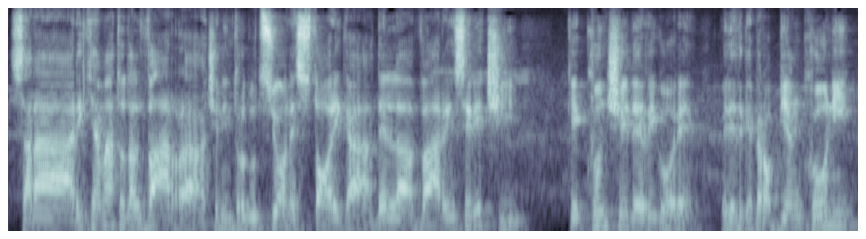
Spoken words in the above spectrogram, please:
sarà richiamato dal VAR. C'è l'introduzione storica del VAR in Serie C che concede il rigore. Vedete che però Bianconi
